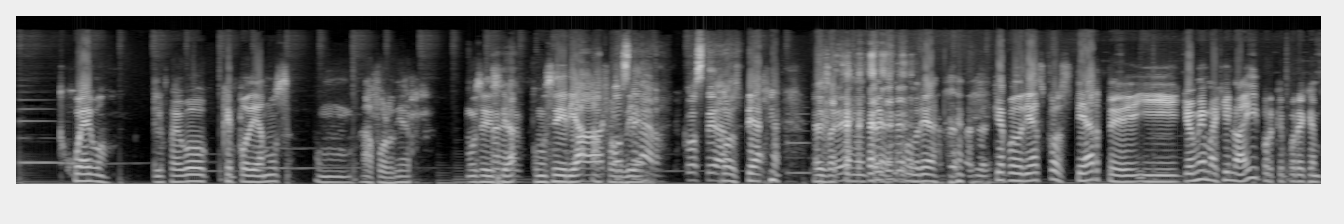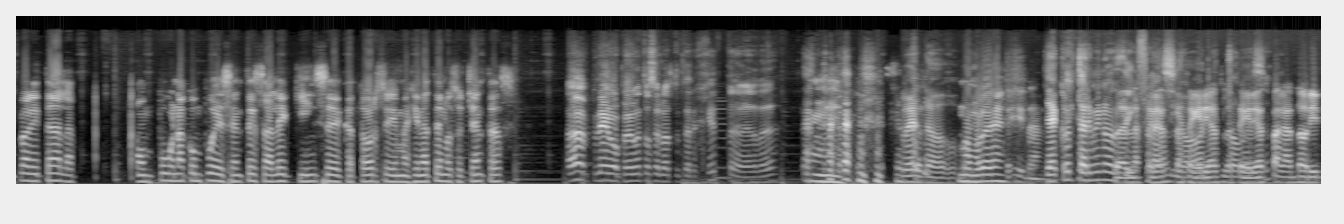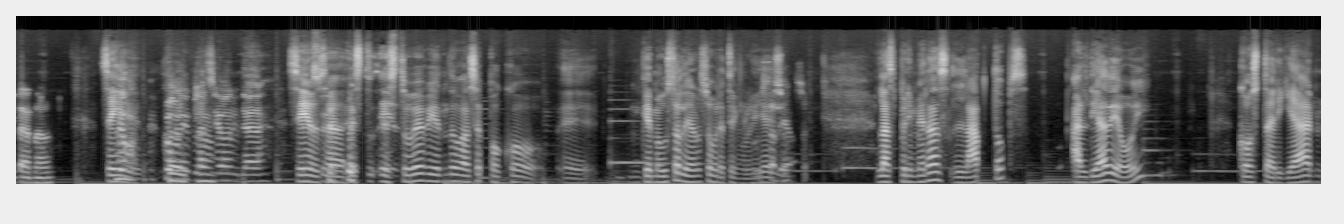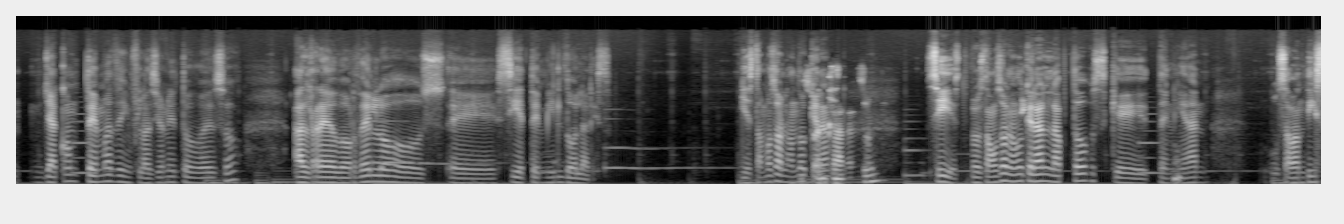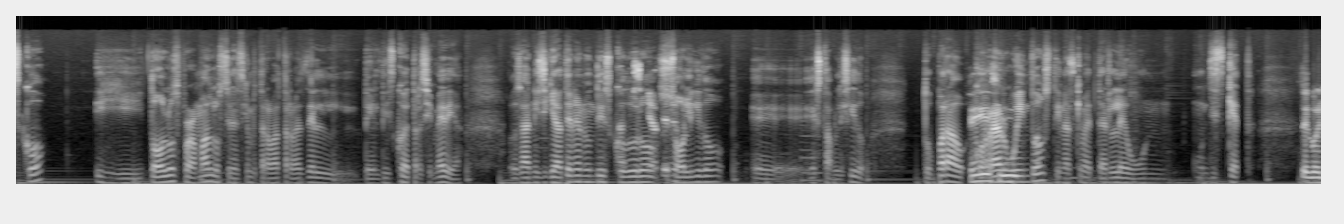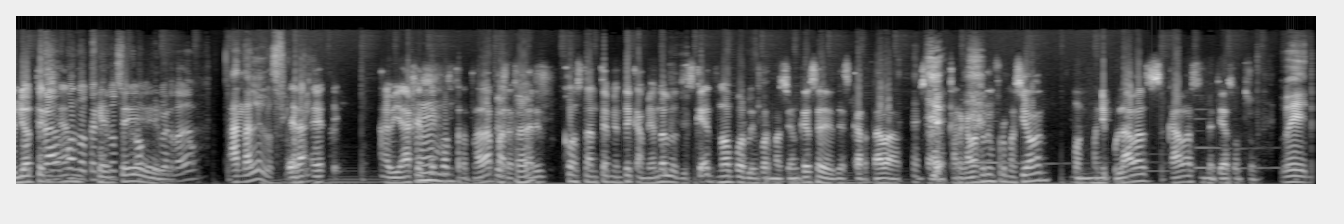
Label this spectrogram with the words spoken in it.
juego, el juego que podíamos um, afordear. ¿Cómo se, decía? ¿Cómo se diría? Ah, afordear. Costear, costear. Exactamente, que, podría, que podrías costearte. Y yo me imagino ahí, porque por ejemplo, ahorita la compu, una compu decente sale 15, 14, imagínate en los 80s. Ah, prego, pregúntaselo a tu tarjeta, ¿verdad? bueno, ya con términos de inflación. La seguirías, pagando ahorita, ¿no? Sí, con inflación ya. Sí, o sea, estuve viendo hace poco eh, que me gusta leer sobre tecnología. Las primeras laptops al día de hoy costarían, ya con temas de inflación y todo eso, alrededor de los eh, 7 mil dólares. Y estamos hablando que eran. Sí, pero estamos hablando que eran laptops que tenían. usaban disco y todos los programas los tienes que meter a través del, disco de tres y media. O sea, ni siquiera tienen un disco duro sólido eh, establecido. Tú para correr Windows tienes que meterle un, un disquete. Según yo tenía cuando gente... los floppy, ¿verdad? Ándale los floppy. Eh, había gente mm, contratada para estar constantemente cambiando los disquetes, ¿no? Por la información que se descartaba. O sea, cargabas una información, manipulabas, sacabas y metías otro. Güey,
